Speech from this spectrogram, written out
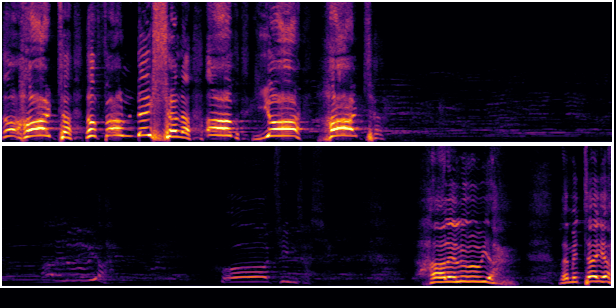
the heart, the foundation of your heart. Hallelujah. Oh, Jesus. Hallelujah. Let me tell you,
